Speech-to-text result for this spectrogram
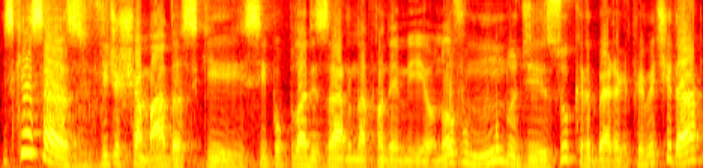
Esqueça as videochamadas que se popularizaram na pandemia. O novo mundo de Zuckerberg permitirá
